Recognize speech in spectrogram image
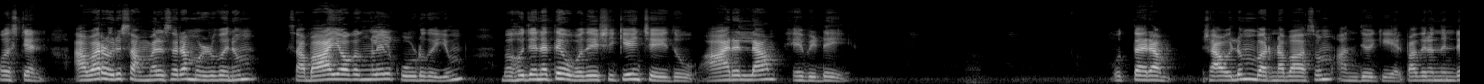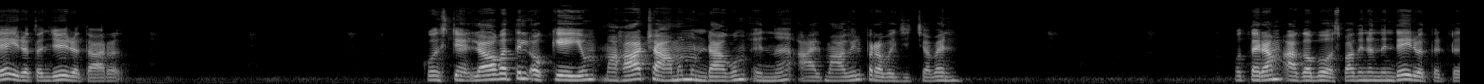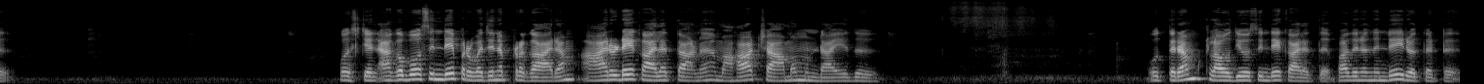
ക്വസ്റ്റ്യൻ അവർ ഒരു സംവത്സരം മുഴുവനും സഭായോഗങ്ങളിൽ കൂടുകയും ബഹുജനത്തെ ഉപദേശിക്കുകയും ചെയ്തു. ആരെല്ലാം? എവിടെ? ഉത്തരം. ഷൗലും ബർണബാസും അന്ത്യോക്കിയൽ. പതിനൊന്നിന്റെ ഇരുപത്തഞ്ച് ഇരുപത്താറ്. ക്വസ്റ്റ്യൻ ലോകത്തിൽ ഒക്കെയും മഹാക്ഷാമം ഉണ്ടാകും എന്ന് ആത്മാവിൽ പ്രവചിച്ചവൻ. ഉത്തരം അഗബോസ്. പതിനൊന്നിന്റെ ഇരുപത്തെട്ട്. ക്വസ്റ്റ്യൻ അഗബോസിന്റെ പ്രവചനപ്രകാരം ആരുടെ കാലത്താണ് മഹാക്ഷാമം ഉണ്ടായത് ഉത്തരം ക്ലൗദ്യോസിന്റെ കാലത്ത് പതിനൊന്നിന്റെ ഇരുപത്തെട്ട്.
